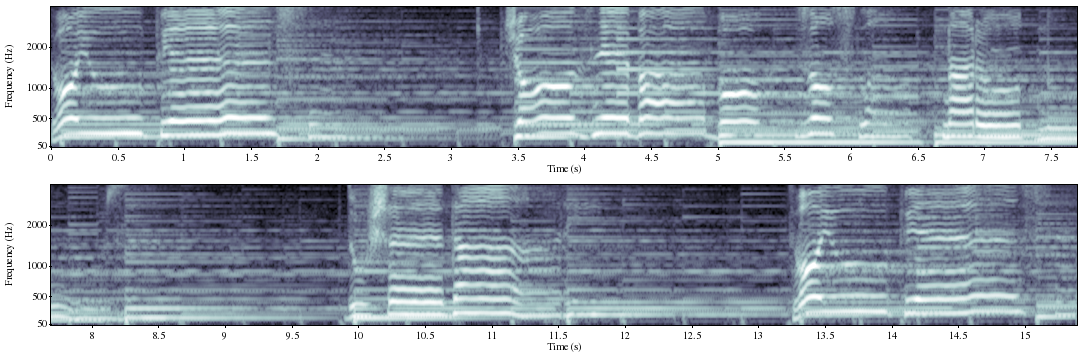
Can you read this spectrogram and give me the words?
tvoju pieseň, čo z neba Boh zoslal národnú zem. Duše dári tvoju pieseň,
